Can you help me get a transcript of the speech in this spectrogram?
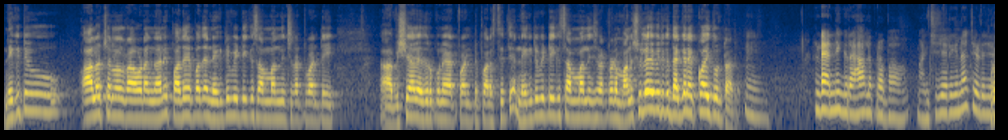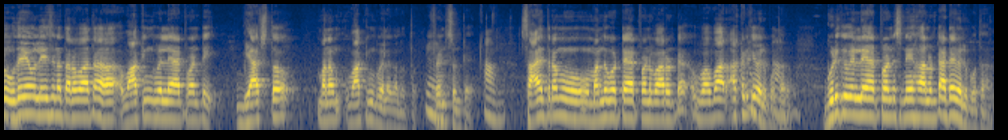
నెగిటివ్ ఆలోచనలు రావడం కానీ పదే పదే నెగిటివిటీకి సంబంధించినటువంటి విషయాలు ఎదుర్కొనేటువంటి పరిస్థితి నెగిటివిటీకి సంబంధించినటువంటి మనుషులే వీరికి దగ్గర ఎక్కువ అవుతుంటారు. అంటే అన్ని గ్రహాల ప్రభావం మంచి జరిగినా చెడు ఇప్పుడు ఉదయం లేచిన తర్వాత వాకింగ్ వెళ్ళేటువంటి బ్యాచ్తో మనం వాకింగ్ వెళ్ళగలుగుతాం. ఫ్రెండ్స్ ఉంటే. సాయంత్రము మందు కొట్టేటువంటి వారు ఉంటే వారు అక్కడికే వెళ్ళిపోతారు. గుడికి వెళ్ళేటువంటి స్నేహాలు ఉంటే అటే వెళ్ళిపోతారు.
